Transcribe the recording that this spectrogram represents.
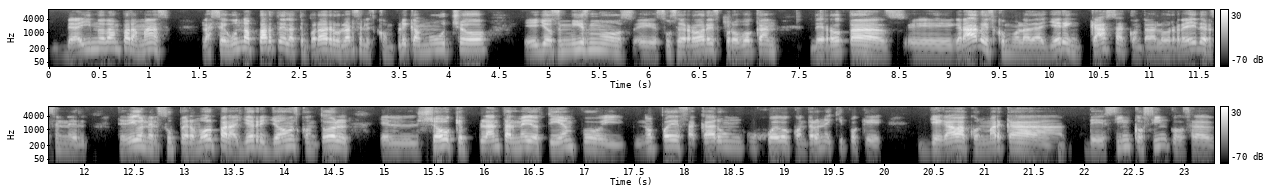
de ahí no dan para más. La segunda parte de la temporada regular se les complica mucho. Ellos mismos, eh, sus errores provocan derrotas eh, graves, como la de ayer en casa contra los Raiders en el, te digo, en el Super Bowl para Jerry Jones, con todo el, show que planta al medio tiempo y no puede sacar un juego contra un equipo que llegaba con marca de 5-5. O sea,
